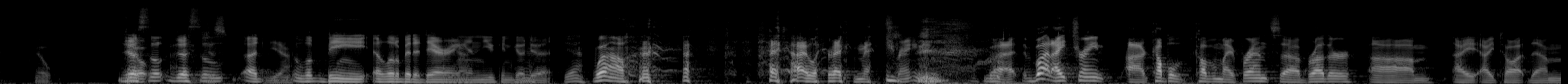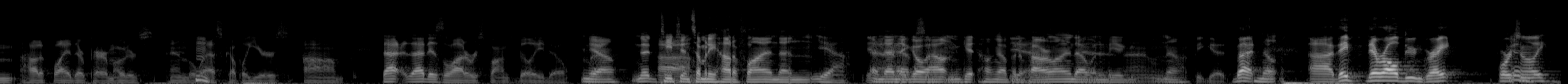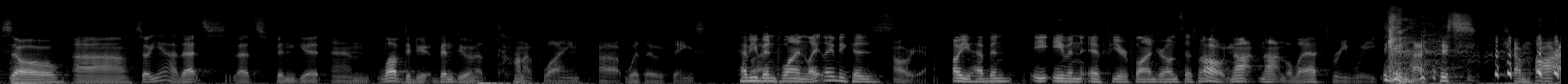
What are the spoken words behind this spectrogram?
Just, a, just, a- Just- a, yeah. li- being a little bit of daring, Yeah. and you can go do it. Yeah. Well, I highly recommend training, but but I trained a couple couple of my friends, uh, brother. Um, I, I taught them how to fly their paramotors in the Hmm. last couple of years. Um, that that is a lot of responsibility, though. But, Yeah, teaching um, somebody how to fly, and then Yeah. yeah, and then they go out and get hung up in a power line. That yeah, wouldn't be a, no. be good. But No. uh, they they're all doing great, fortunately. So uh, so yeah, that's that's been good, and love to do. Been doing a ton of flying uh, with those things. Have you been flying lately? Because Oh yeah. oh, you have been, e- even if you're flying drones this month. Oh, not not in the last three weeks. Come on.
